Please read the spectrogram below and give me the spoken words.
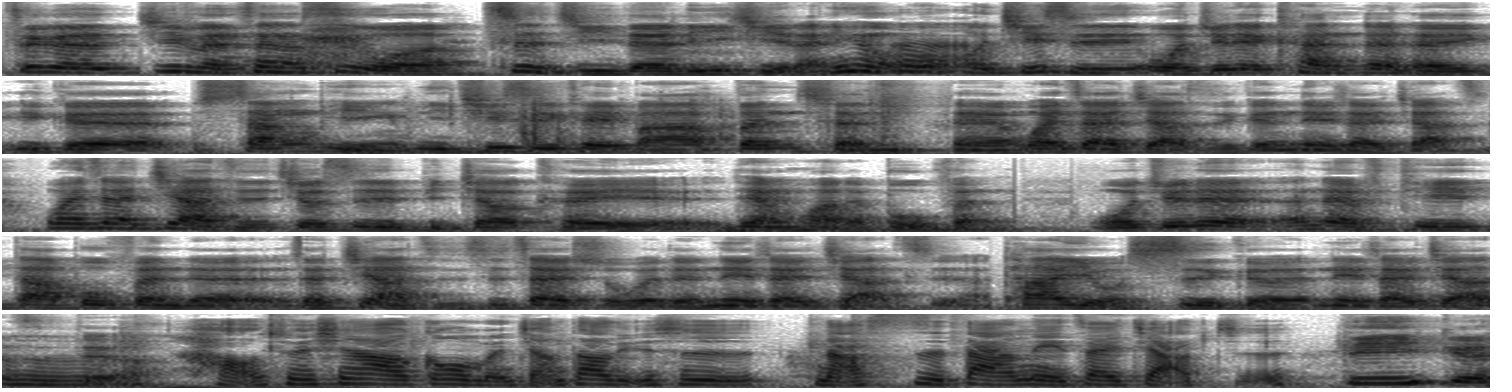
这个基本上是我自己的理解了，因为我、嗯、我其实我觉得看任何一个商品，你其实可以把它分成呃外在价值跟内在价值。外在价值就是比较可以量化的部分。我觉得 NFT 大部分的的价值是在所谓的内在价值啊，它有四个内在价值，对啊？好，所以现在要跟我们讲到底是哪四大内在价值？第一个。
